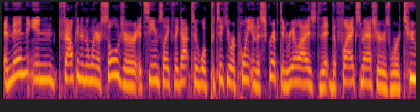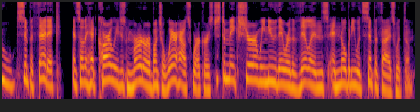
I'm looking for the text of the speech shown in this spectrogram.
And then in Falcon and the Winter Soldier, it seems like they got to a particular point in the script and realized that the Flag Smashers were too sympathetic and so they had Karli just murder a bunch of warehouse workers just to make sure we knew they were the villains and nobody would sympathize with them.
